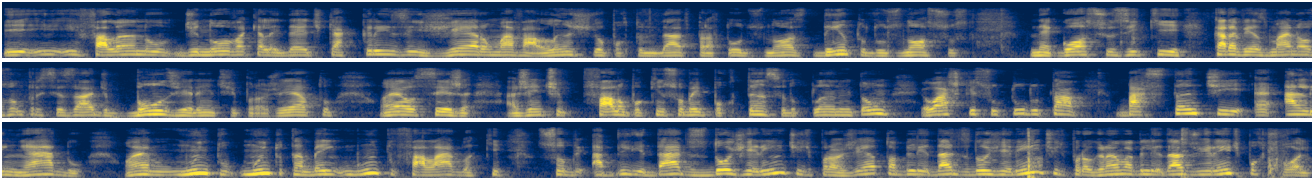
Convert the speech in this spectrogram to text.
e, e, e, falando de novo aquela ideia de que a crise gera uma avalanche de oportunidades para todos nós dentro dos nossos negócios e que cada vez mais nós vamos precisar de bons gerentes de projeto, é? ou seja, a gente fala um pouquinho sobre a importância do plano, então eu acho que isso tudo está bastante é, alinhado, é? muito, muito também, muito falado aqui sobre habilidades do gerente de projeto, habilidades do gerente de programa, habilidades do gerente de portfólio.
